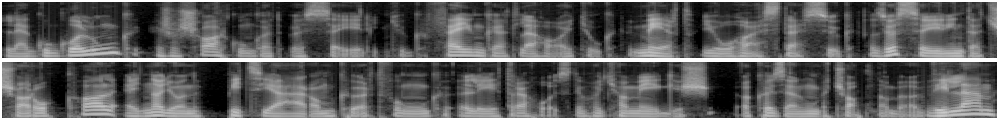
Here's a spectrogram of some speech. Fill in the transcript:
legugolunk, és a sarkunkat összeérintjük. Fejünket lehajtjuk. Miért jó, ha ezt tesszük? Az összeérintett sarokkal egy nagyon pici áramkört fogunk létrehozni hozni, hogyha mégis a közelünkbe csapna be a villám,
